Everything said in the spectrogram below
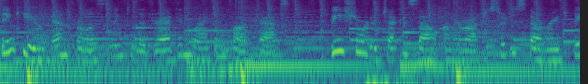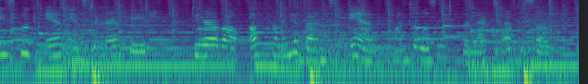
Thank you again for listening to the Dragon Wagon podcast. Be sure to check us out on our Rochester Discovery Facebook and Instagram page to hear about upcoming events and when to listen to the next episode.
